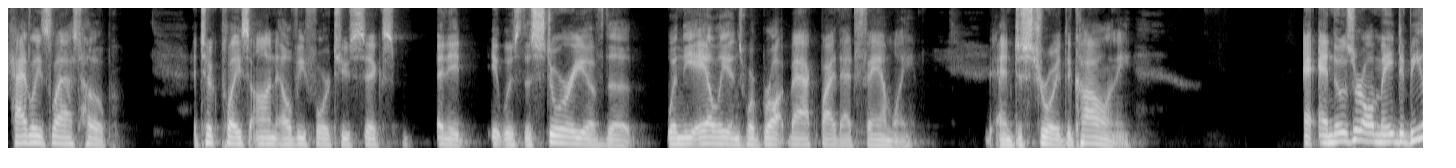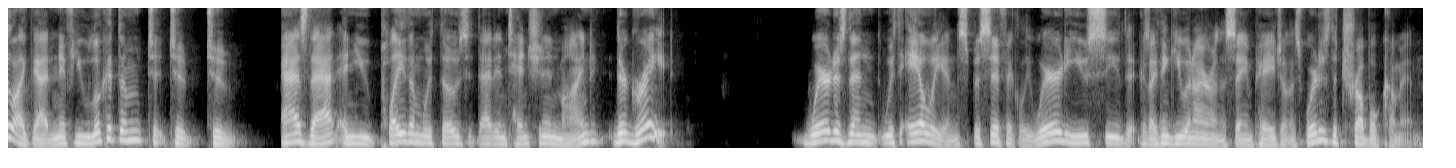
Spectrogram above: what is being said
Hadley's Last Hope. It took place on LV four two six, and it it was the story of the when the aliens were brought back by that family and destroyed the colony. And those are all made to be like that. And if you look at them to to to as that, and you play them with those that intention in mind, they're great where does then with aliens specifically where do you see that because i think you and i are on the same page on this where does the trouble come in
